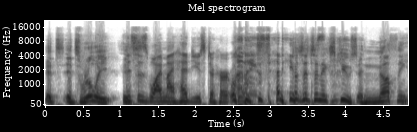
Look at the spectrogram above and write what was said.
it's it's really it's, This is why my head used to hurt when I studied. because it's an excuse and nothing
